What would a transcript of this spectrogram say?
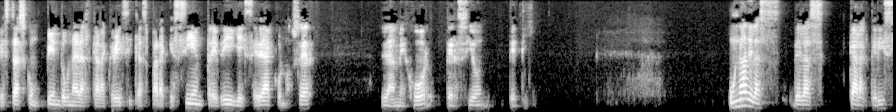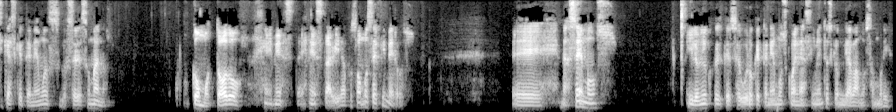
estás cumpliendo una de las características para que siempre brille y se dé a conocer la mejor versión de ti. Una de las, de las características que tenemos los seres humanos, como todo en esta, en esta vida, pues somos efímeros. Eh, nacemos y lo único que, seguro que tenemos con el nacimiento es que un día vamos a morir.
